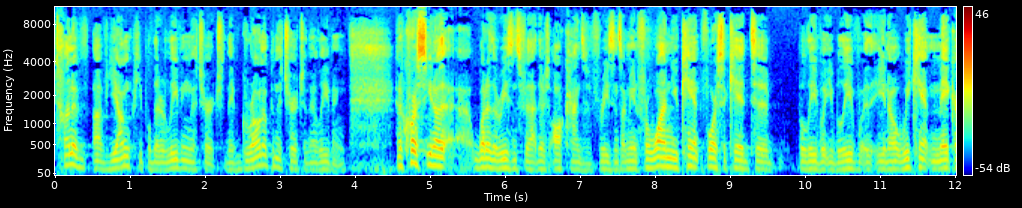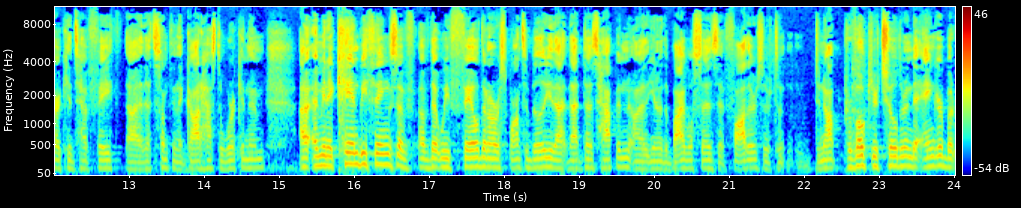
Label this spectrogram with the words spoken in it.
ton of, of young people that are leaving the church. They've grown up in the church and they're leaving. And of course, you know, uh, what are the reasons for that? There's all kinds of reasons. I mean, for one, you can't force a kid to believe what you believe. You know, we can't make our kids have faith. Uh, that's something that God has to work in them. I mean, it can be things of, of, that we've failed in our responsibility. That that does happen. Uh, you know, the Bible says that fathers are to do not provoke your children to anger, but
